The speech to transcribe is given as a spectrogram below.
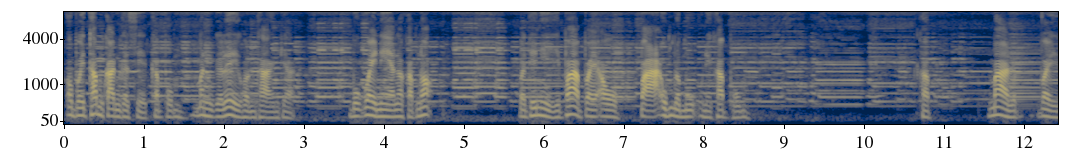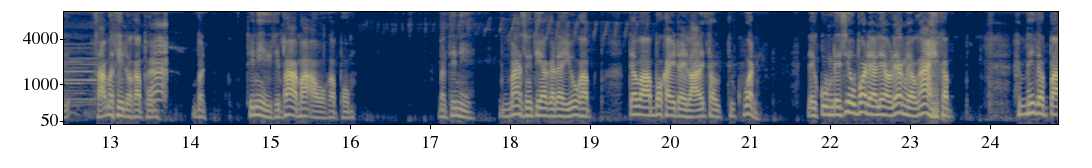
เอาไปทำการเกษตรครับ ผม มันก็เลยค่อนข้างจะบกไว้แน่นะครับ เนาะประเทศนี้สิพาไปเอาป่าอุ้มละมุนี่ครับ ผม ครับมาไว้สามอาทิตย์แล้วครับ ผมบัดที่นี่สิพามาเอาครับ ผมบัดที่นี่มาสุเทียก็ได้อยู่ครับ แต่ว่าบ่ใครได้หลายเท่าที่ควร ได้กุ้งได้ซิ่วพอได้แล้วแรงแล้วง่ายครับมีแต่ปลา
